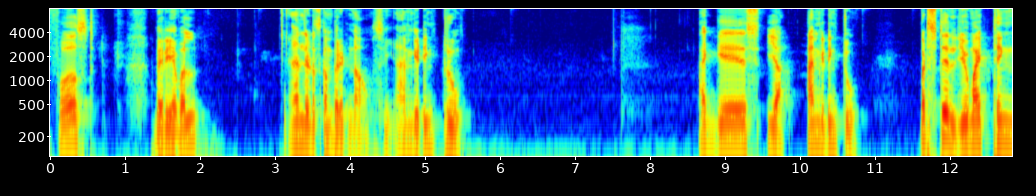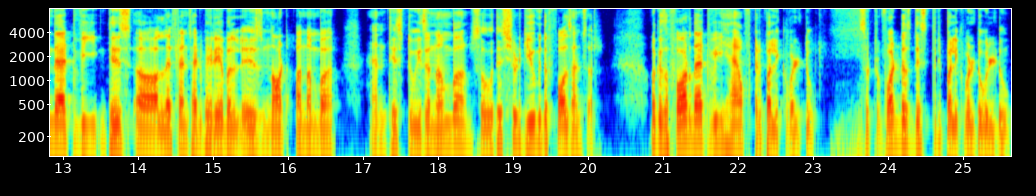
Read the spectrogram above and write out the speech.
first variable and let us compare it now. See i'm getting true. I guess yeah i'm getting true. But still you might think that we this uh, left hand side variable is not a number and this 2 is a number. So this should give me the false answer okay so for that we have triple equal to so what does this triple equal to will do?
